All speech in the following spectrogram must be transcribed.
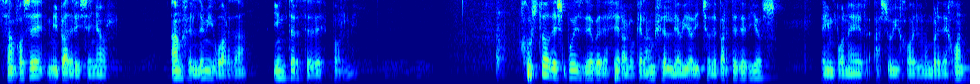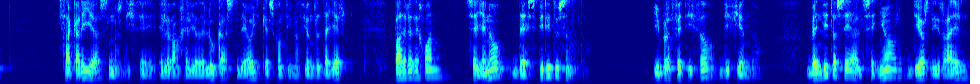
San José, mi Padre y Señor, Ángel de mi guarda, intercede por mí. Justo después de obedecer a lo que el ángel le había dicho de parte de Dios e imponer a su hijo el nombre de Juan, Zacarías, nos dice el Evangelio de Lucas de hoy, que es continuación del de ayer, padre de Juan, se llenó de Espíritu Santo y profetizó diciendo, Bendito sea el Señor, Dios de Israel,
